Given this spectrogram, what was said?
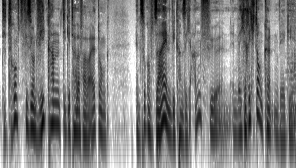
die Zukunftsvision, wie kann digitale Verwaltung in Zukunft sein? Wie kann sich anfühlen? In welche Richtung könnten wir gehen?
